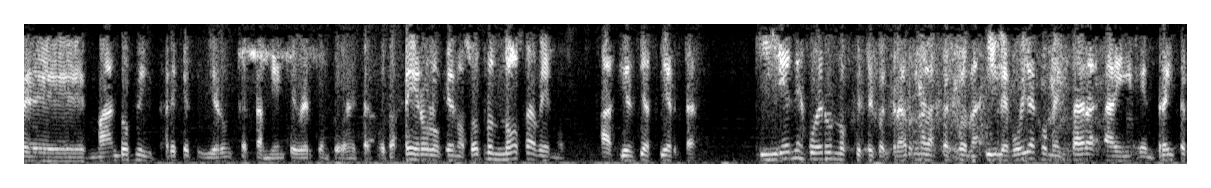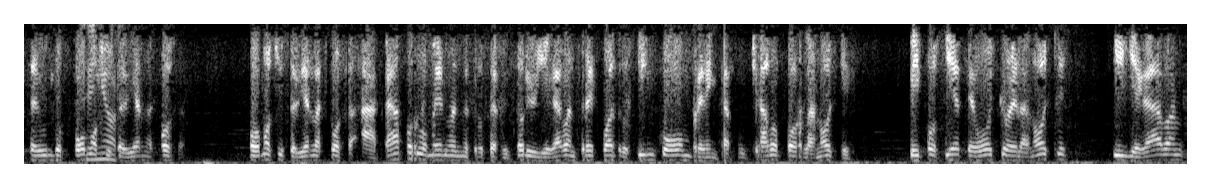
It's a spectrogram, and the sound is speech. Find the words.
eh, mandos militares que tuvieron que también que ver con todas estas cosas. Pero lo que nosotros no sabemos a ciencia cierta, quiénes fueron los que secuestraron a las personas. Y le voy a comentar en, 30 segundos cómo sucedían las cosas. Cómo sucedían las cosas. Acá, por lo menos en nuestro territorio, llegaban 3, 4, 5 hombres encapuchados por la noche, tipo 7, 8 de la noche, y llegaban,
